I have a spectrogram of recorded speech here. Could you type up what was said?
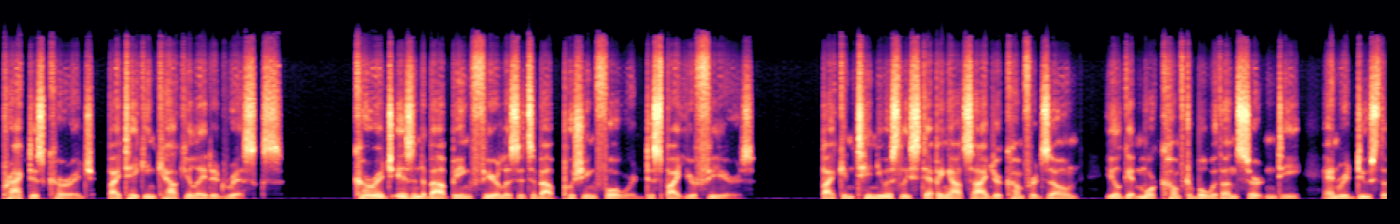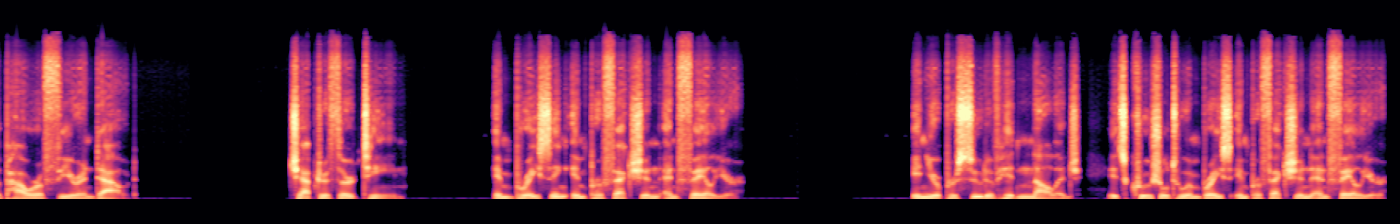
practice courage by taking calculated risks. Courage isn't about being fearless, it's about pushing forward despite your fears. By continuously stepping outside your comfort zone, you'll get more comfortable with uncertainty and reduce the power of fear and doubt. Chapter 13 Embracing Imperfection and Failure In your pursuit of hidden knowledge, it's crucial to embrace imperfection and failure,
